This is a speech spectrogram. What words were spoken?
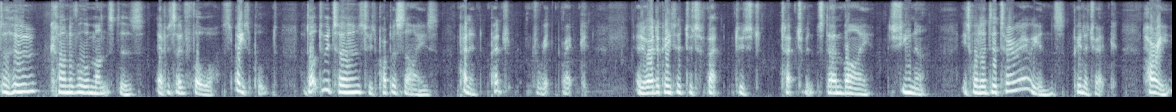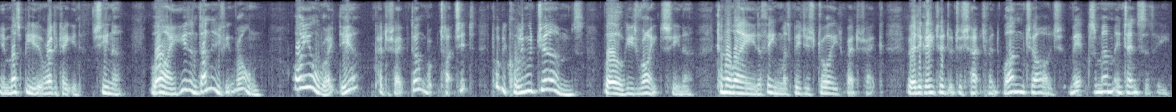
Doctor Who Carnival of Monsters, Episode 4, Spaceport. The Doctor returns to his proper size. Planet Petric. Eradicated to detachment. Stand by. Sheena. It's one of the Terrarians. Pletrac. Hurry, it must be eradicated. Sheena. Why? He hasn't done anything wrong. Are you alright, dear? Pletrac. Don't touch it. Probably calling with germs. Well, he's right, Sheena. Come away. The thing must be destroyed, Pletrac. Eradicated detachment. One charge. Maximum intensity.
